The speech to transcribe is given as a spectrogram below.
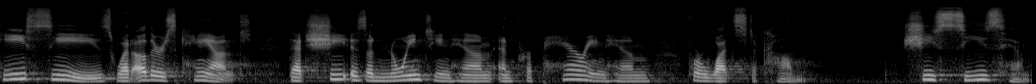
he sees what others can't that she is anointing him and preparing him for what's to come. She sees him.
